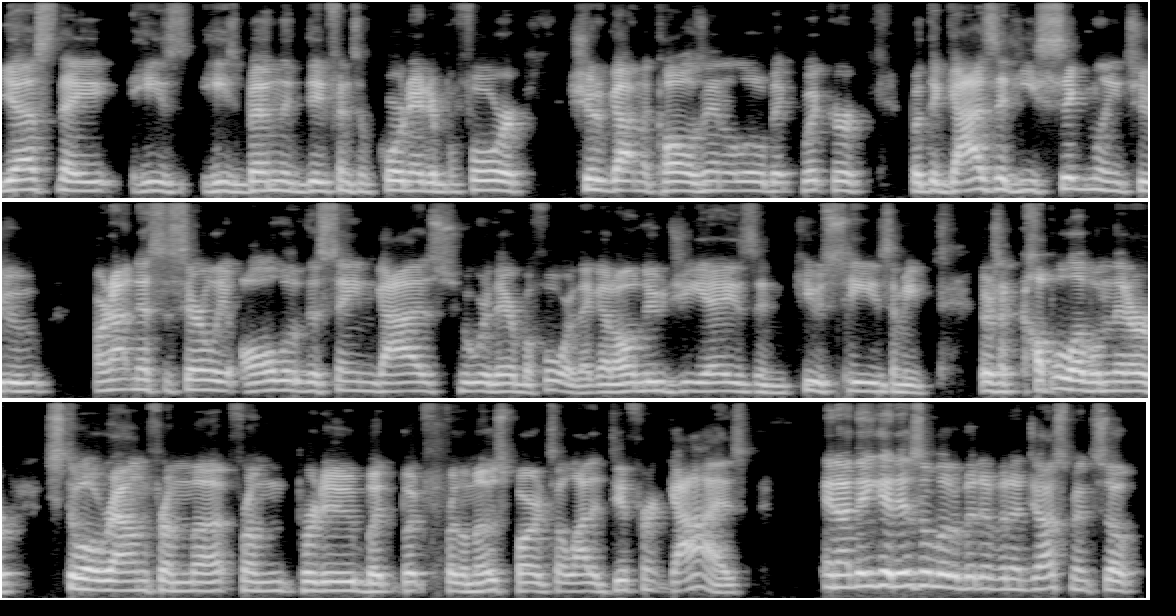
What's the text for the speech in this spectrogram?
yes, they he's he's been the defensive coordinator before, should have gotten the calls in a little bit quicker. But the guys that he's signaling to are not necessarily all of the same guys who were there before. They got all new GAs and QCs. I mean, there's a couple of them that are still around from uh, from Purdue, but but for the most part, it's a lot of different guys. And I think it is a little bit of an adjustment. So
